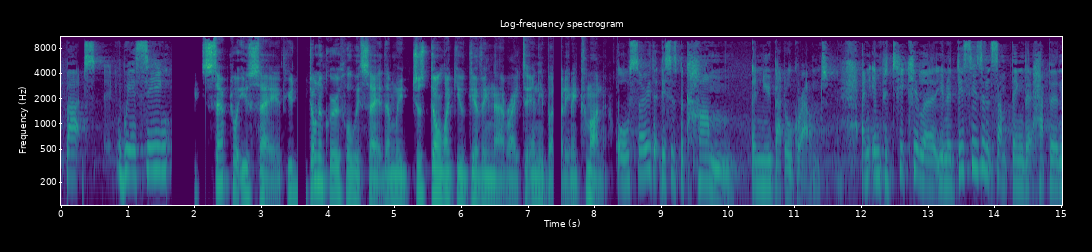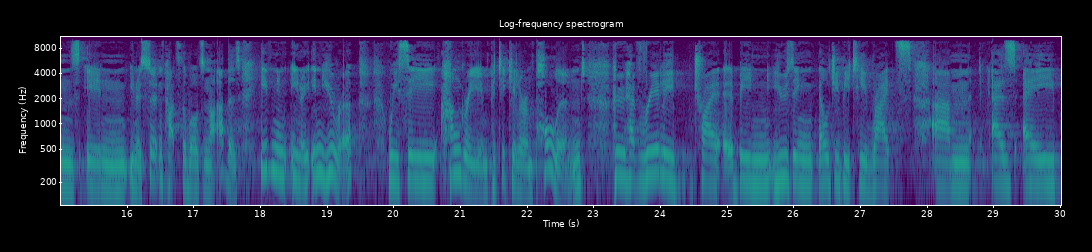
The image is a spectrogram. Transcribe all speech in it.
But we're seeing accept what you say. If you don't agree with what we say, then we just don't like you giving that right to anybody. I mean, come on now. Also, that this has become a new battleground. And in particular, you know, this isn't something that happens in, you know, certain parts of the world and not others. Even in, you know, in Europe, we see Hungary in particular and Poland who have really try, been using LGBT rights um, as a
